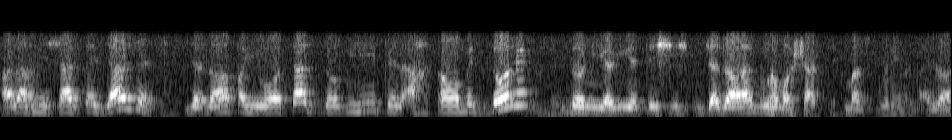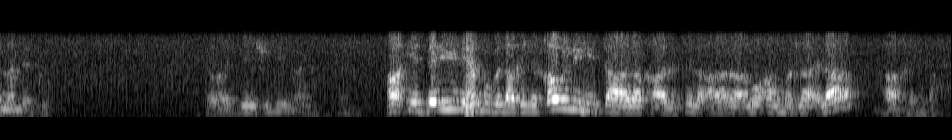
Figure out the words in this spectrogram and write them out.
حالا ہمیں شرط جائز جزا پیوتد به فی الاحکام الدن دنیویت جزا ہم شرط مذکور ہیں ایوہ لم یکن توجہ شدی ہاں یہ دلیل ہم بداخل قوله تعالی خالق الارام امرنا الى آخر الامر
